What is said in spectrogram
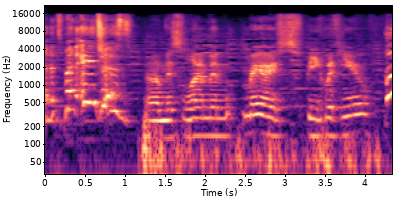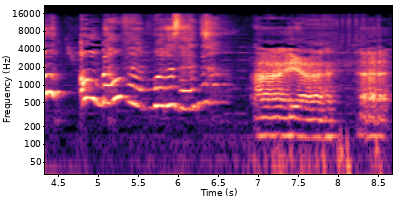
Melvin, it's been ages! Uh, Miss Lemon, may I speak with you? oh, Melvin, what is it? I, uh,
